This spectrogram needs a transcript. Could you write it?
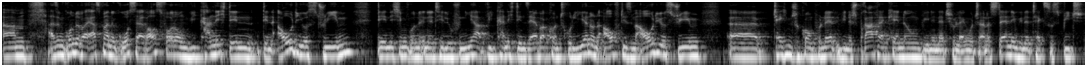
Ähm, also im Grunde war erstmal eine große Herausforderung, wie kann ich den, den Audio-Stream, den ich im Grunde in der Telefonie habe, wie kann ich den selber kontrollieren und auf diesem Audio-Stream äh, technische Komponenten wie eine Spracherkennung, wie eine Natural Language Understanding, wie eine Text-to-Speech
